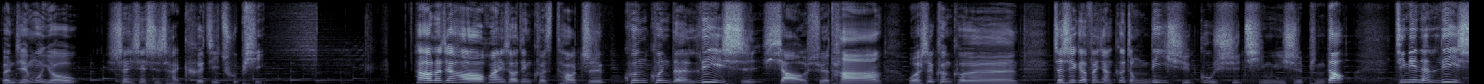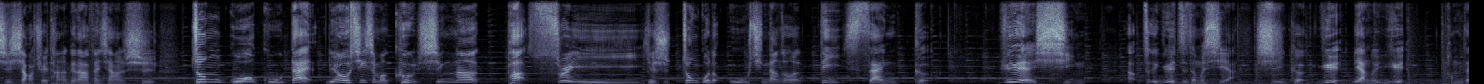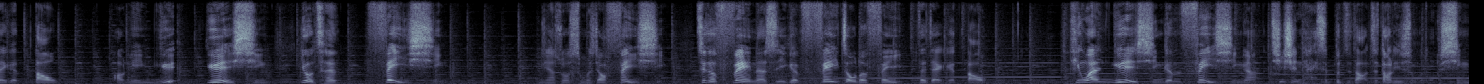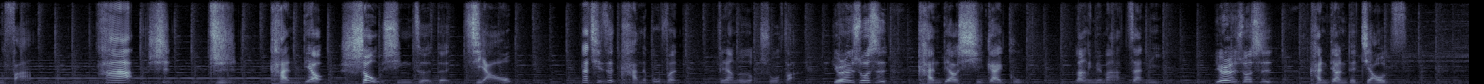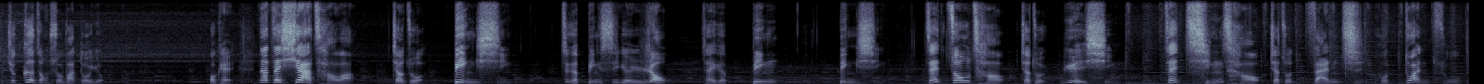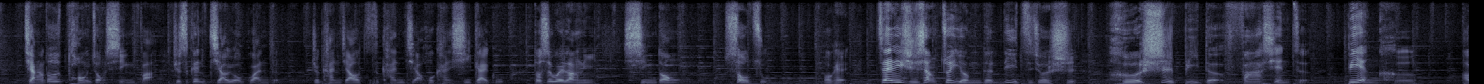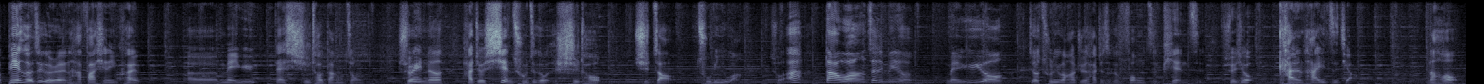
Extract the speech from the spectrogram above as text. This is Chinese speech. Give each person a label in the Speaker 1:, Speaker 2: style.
Speaker 1: 本节目由生鲜食材科技出品。Hello，大家好，欢迎收听 Crystal 之坤坤的历史小学堂，我是坤坤。这是一个分享各种历史故事、奇闻异事频道。今天的历史小学堂要跟大家分享的是中国古代流行什么酷刑呢？Part Three，也就是中国的五行当中的第三个月刑。啊，这个月字怎么写啊？是一个月亮的月。旁边再一个刀，好念月月刑，又称废刑。你想说什么叫废刑？这个废呢是一个非洲的非，再加一个刀。听完月刑跟废刑啊，其实你还是不知道这到底是什么种刑罚。它是指砍掉受刑者的脚。那其实砍的部分非常多种说法，有人说是砍掉膝盖骨，让你没办法站立；有人说是砍掉你的脚趾。就各种说法都有。OK，那在夏朝啊，叫做并刑，这个并是一个肉，在一个兵，并刑。在周朝叫做月刑，在秦朝叫做斩指或断足，讲的都是同一种刑法，就是跟脚有关的，就砍脚趾、砍脚或砍膝盖骨，都是为让你行动受阻。OK，在历史上最有名的例子就是和氏璧的发现者卞和。啊，卞和这个人，他发现了一块呃美玉在石头当中，所以呢，他就献出这个石头去找楚厉王，说啊，大王这里面有美玉哦。就楚厉王他觉得他就是个疯子骗子，所以就砍了他一只脚。然后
